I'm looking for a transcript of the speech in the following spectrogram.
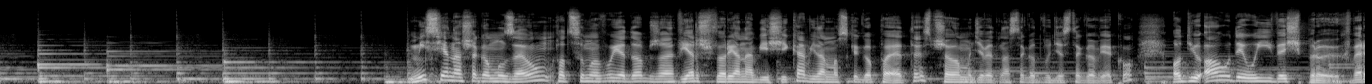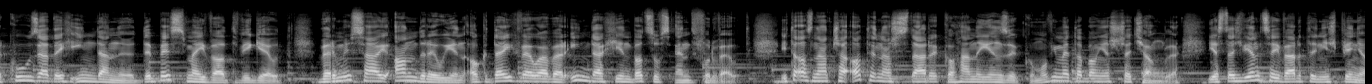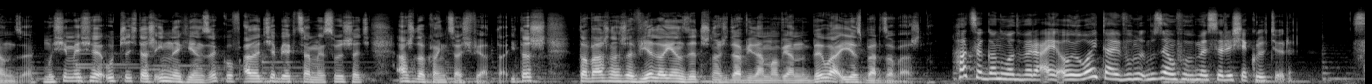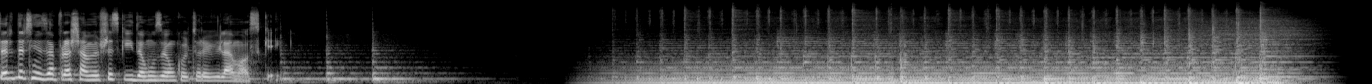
Misję naszego muzeum podsumowuje dobrze wiersz Floriana Biesika, wilamowskiego poety z przełomu XIX-XX wieku. Od ju oude uive sprüch, verkusa dich in da nu, de bis mei wat wigeut, vermusai andryujen, ok deich weławer indachien bocus end furweut. I to oznacza, o ty nasz stary, kochany języku, mówimy tobą jeszcze ciągle. Jesteś więcej warty niż pieniądze. Musimy się uczyć też innych języków, ale ciebie chcemy słyszeć aż do końca świata. I też to ważne, że wielojęzyczność dla Wilamowian była i jest bardzo ważna. Hacagon Wadwera i Ojwojta w Muzeum w Kultury. Serdecznie zapraszamy wszystkich do Muzeum Kultury Wilamowskiej.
